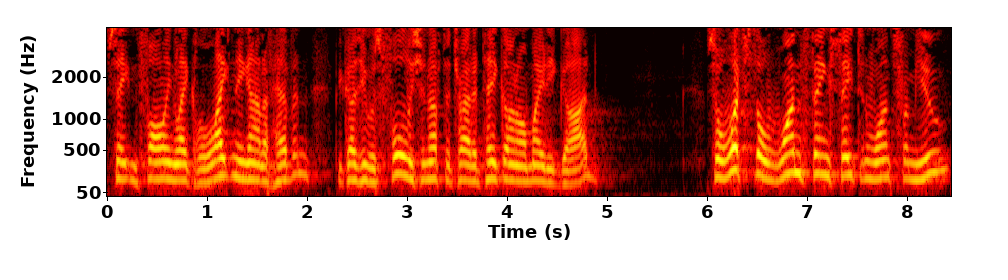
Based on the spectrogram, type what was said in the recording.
Satan falling like lightning out of heaven because he was foolish enough to try to take on Almighty God. So, what's the one thing Satan wants from you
